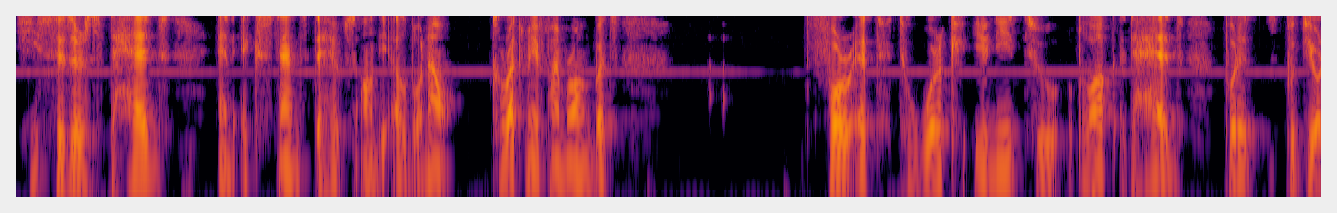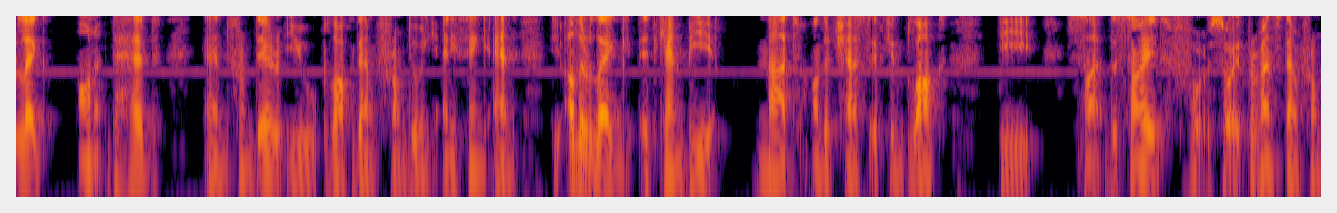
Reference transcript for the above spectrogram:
He scissors the head and extends the hips on the elbow. Now, correct me if I'm wrong, but for it to work, you need to block the head, put it, put your leg on the head, and from there you block them from doing anything. And the other leg, it can be not on the chest; it can block the side, the side, for, so it prevents them from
